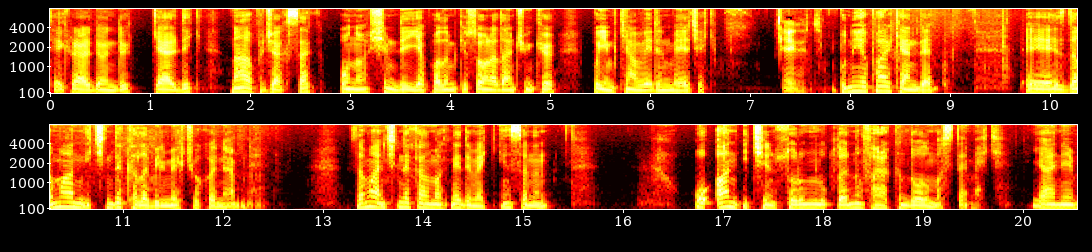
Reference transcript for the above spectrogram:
Tekrar döndük, geldik. Ne yapacaksak onu şimdi yapalım ki sonradan çünkü bu imkan verilmeyecek. Evet. Bunu yaparken de e, zaman içinde kalabilmek çok önemli. Zaman içinde kalmak ne demek? İnsanın o an için sorumluluklarının farkında olması demek. Yani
